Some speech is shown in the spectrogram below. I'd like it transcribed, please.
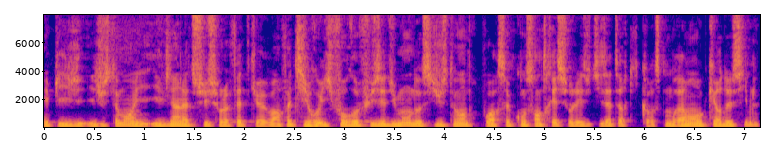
Et puis justement, il, vient là-dessus sur le fait que, bah, en fait, il, faut refuser du monde aussi justement pour pouvoir se concentrer sur les utilisateurs qui correspondent vraiment au cœur de cible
